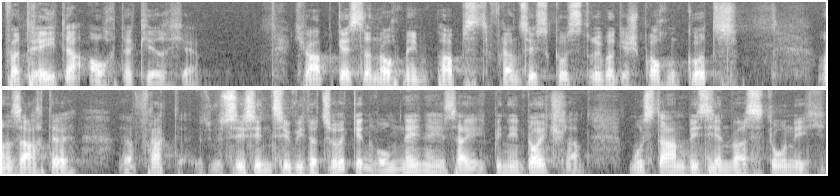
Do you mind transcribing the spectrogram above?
Vertreter auch der Kirche. Ich habe gestern noch mit dem Papst Franziskus darüber gesprochen, kurz, und sagte, er fragt, Sie sind Sie wieder zurück in Rom? Nee, sage ich, ich bin in Deutschland, muss da ein bisschen was tun. Ich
